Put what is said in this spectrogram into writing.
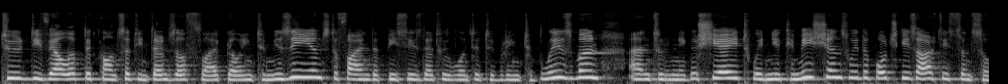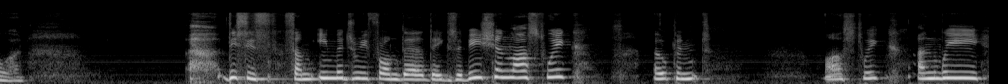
to develop the concept in terms of like going to museums to find the pieces that we wanted to bring to Lisbon and to negotiate with new commissions with the Portuguese artists and so on this is some imagery from the, the exhibition last week, opened last week. And we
